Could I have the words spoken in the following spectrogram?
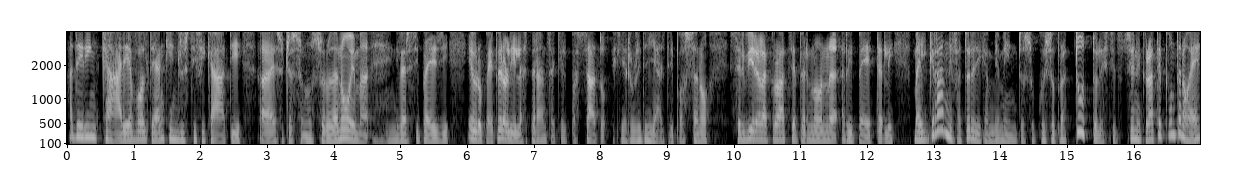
a dei rincari a volte anche ingiustificati. Eh, è successo non solo da noi, ma in diversi paesi europei, però lì la speranza è che il passato e gli errori degli altri possano servire alla Croazia per non ripeterli. Ma il grande fattore di cambiamento su cui soprattutto le istituzioni croate puntano è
